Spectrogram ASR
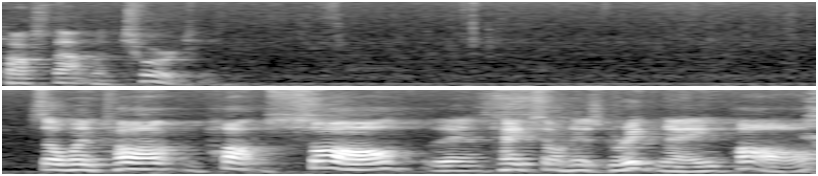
Talks about maturity. So when Saul then takes on his Greek name, Paul,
